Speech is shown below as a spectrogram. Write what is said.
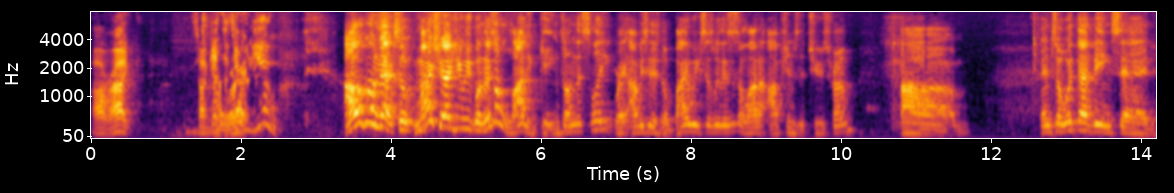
All right. So I guess All it's right. over to you. I'll go next. So my strategy week one, there's a lot of games on this slate, right? Obviously, there's no bye weeks this week. There's just a lot of options to choose from. Um, and so with that being said,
